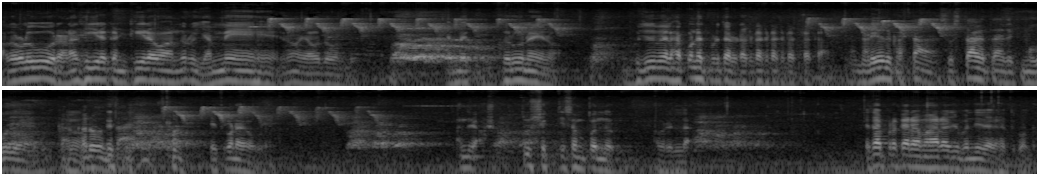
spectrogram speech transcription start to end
ಅದರೊಳಗೂ ರಣಧೀರ ಕಂಠೀರವ ಅಂದರು ಎಮ್ಮೆ ಏನೋ ಯಾವುದೋ ಒಂದು ಎಮ್ಮೆ ಕರುನ ಏನೋ ಭುಜದ ಮೇಲೆ ಹಾಕೊಂಡು ಹತ್ಬಿಡ್ತಾರೆ ಟಕ್ ಟಕ್ ಟಕ್ ಟಕ್ ಟಕ್. ನಡೆಯೋದು ಕಷ್ಟ ಸುಸ್ತಾಗುತ್ತೆ ಅದಕ್ಕೆ ಮಗು ಕರು ಅಂತ. ಎತ್ಕೊಂಡೇ ಹೋಗಿ ಅಂದರೆ ಅಷ್ಟು ಶಕ್ತಿ ಸಂಪನ್ನರು ಅವರೆಲ್ಲ. ಯಥಾ ಪ್ರಕಾರ ಮಹಾರಾಜರು ಬಂದಿದ್ದಾರೆ ಹತ್ಕೊಂಡು.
